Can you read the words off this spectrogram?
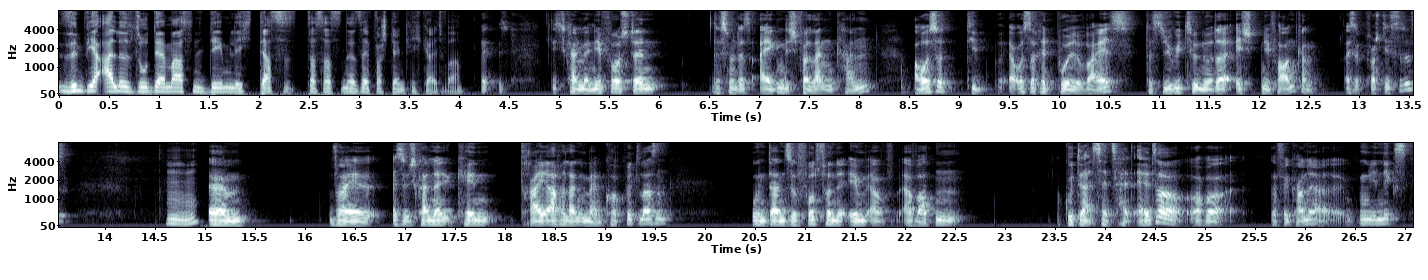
sind wir alle so dermaßen dämlich, dass, dass das eine Selbstverständlichkeit war? Äh, Ich- kann mir nie vorstellen, dass man das eigentlich verlangen kann, außer, die, außer Red Bull weiß, dass Yuki Tsunoda echt nie fahren kann. Also, verstehst du das? Mhm. Ähm, weil, also ich kann ja keinen drei Jahre lang in meinem Cockpit lassen und dann sofort von ihm er erwarten, gut, der ist jetzt halt älter, aber dafür kann er irgendwie nichts,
